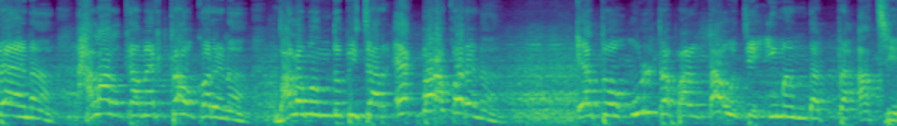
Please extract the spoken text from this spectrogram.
দেয় না, হালাল কাম একটাও করে না, ভালো মন্দ বিচার একবারও করে না। এত উল্টা পাল্টাও যে ইমানদারটা আছে,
